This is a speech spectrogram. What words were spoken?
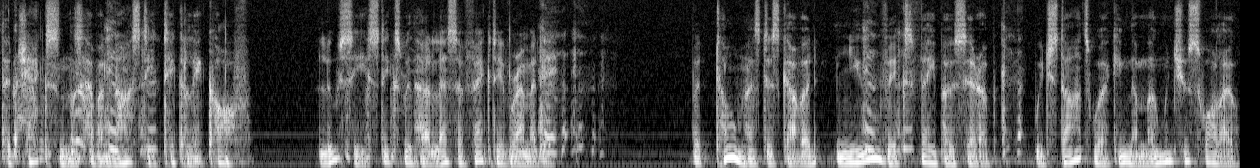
The Jacksons have a nasty tickly cough. Lucy sticks with her less effective remedy. But Tom has discovered new Vicks Vapor Syrup, which starts working the moment you swallow,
